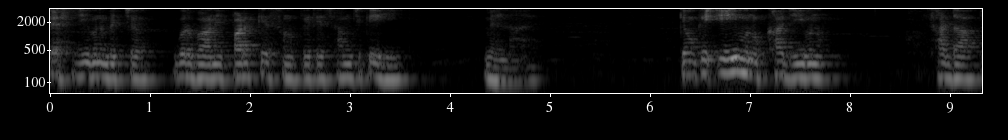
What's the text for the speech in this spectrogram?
ਇਸ ਜੀਵਨ ਵਿੱਚ ਗੁਰਬਾਣੀ ਪੜ੍ਹ ਕੇ ਸੁਣ ਕੇ ਤੇ ਸਮਝ ਕੇ ਹੀ ਮਿਲਣਾ ਹੈ। ਕਿਉਂਕਿ ਇਹ ਮਨੁੱਖਾ ਜੀਵਨ ਸਾਡਾ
